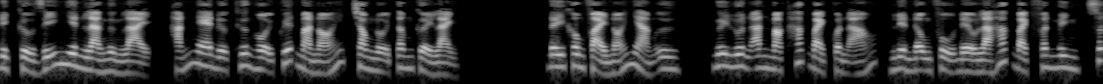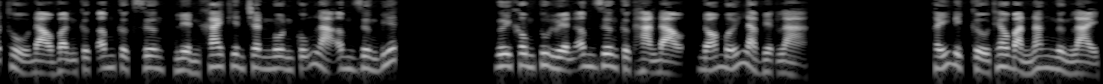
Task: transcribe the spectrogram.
Địch cửu dĩ nhiên là ngừng lại, hắn nghe được thương hội quyết mà nói, trong nội tâm cười lạnh. Đây không phải nói nhảm ư. Ngươi luôn ăn mặc hắc bạch quần áo, liền động phủ đều là hắc bạch phân minh, xuất thủ đạo vận cực âm cực dương, liền khai thiên chân ngôn cũng là âm dương biết. Ngươi không tu luyện âm dương cực hàn đạo, đó mới là việc lạ. Thấy địch cửu theo bản năng ngừng lại,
